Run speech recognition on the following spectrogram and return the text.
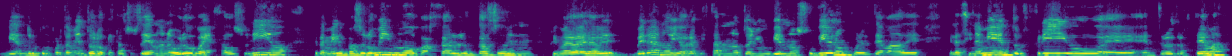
viendo el comportamiento de lo que está sucediendo en Europa y en Estados Unidos, que también les pasó lo mismo, bajaron los casos en primavera-verano y ahora que están en otoño-invierno subieron por el tema del hacinamiento, el frío, entre otros temas.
